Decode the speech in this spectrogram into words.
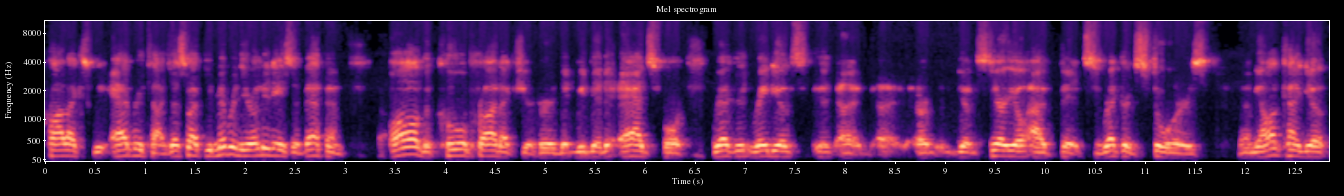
products we advertise. That's why, if you remember in the early days of FM, all the cool products you heard that we did ads for record, radio, uh, uh, or you know, stereo outfits, record stores. I mean, all kind of you know,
